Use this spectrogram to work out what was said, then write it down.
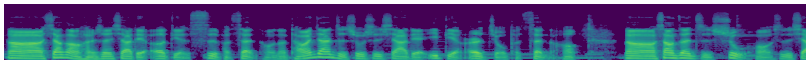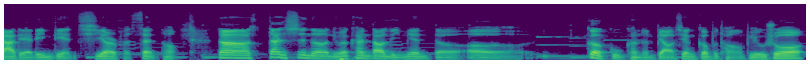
那香港恒生下跌二点四 percent 哈，那台湾加权指数是下跌一点二九 percent 的哈，那上证指数哈是下跌零点七二 percent 哈，那但是呢，你会看到里面的呃个股可能表现各不同，比如说。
